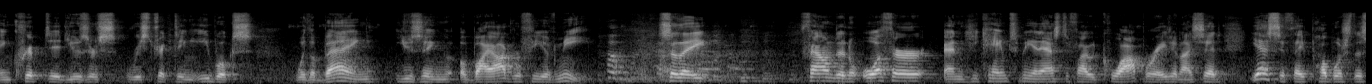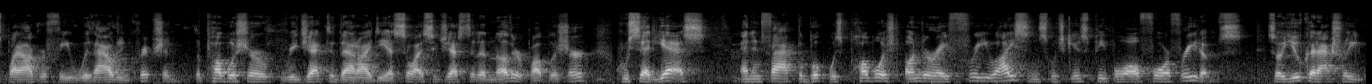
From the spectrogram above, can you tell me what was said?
encrypted, user restricting ebooks with a bang using a biography of me. So they found an author and he came to me and asked if I would cooperate and I said yes if they publish this biography without encryption. The publisher rejected that idea so I suggested another publisher who said yes and in fact the book was published under a free license which gives people all four freedoms. So you could actually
